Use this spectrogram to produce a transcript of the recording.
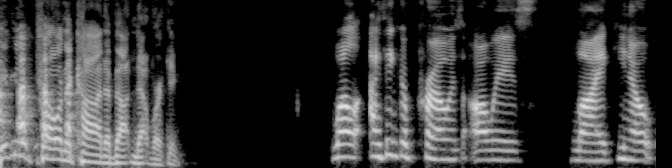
give me a pro and a con about networking. Well, I think a pro is always like you know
